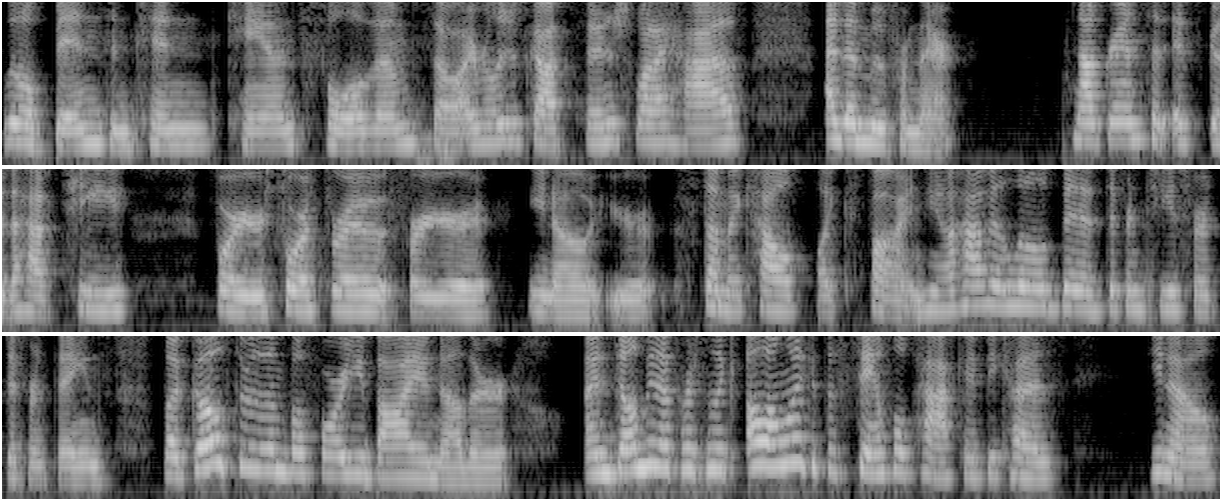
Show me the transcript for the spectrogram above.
little bins and tin cans full of them. So I really just gotta finish what I have and then move from there. Now granted it's good to have tea for your sore throat, for your you know, your stomach health, like fine. You know, have a little bit of different teas for different things, but go through them before you buy another. And don't be that person like, oh, I want to get the sample packet because, you know,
